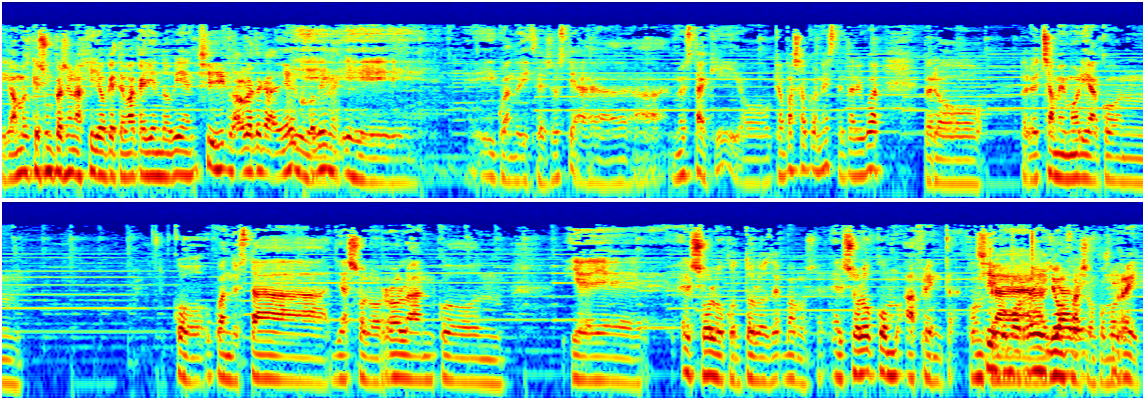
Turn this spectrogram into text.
digamos que es un personajillo que te va cayendo bien. Sí, claro que te cae bien, y, jolines. y, y cuando dices, hostia, no está aquí, o qué ha pasado con este, tal igual. Pero. Pero echa memoria con. con- cuando está ya solo Roland con. Y eh, él solo con todos los. de- vamos, él solo como afrenta contra como rey John de- Farson como sí. rey.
